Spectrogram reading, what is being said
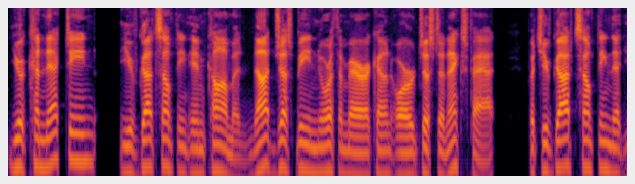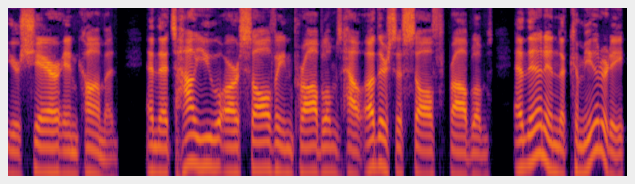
you're connecting. You've got something in common, not just being North American or just an expat, but you've got something that you share in common. And that's how you are solving problems, how others have solved problems. And then in the community,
